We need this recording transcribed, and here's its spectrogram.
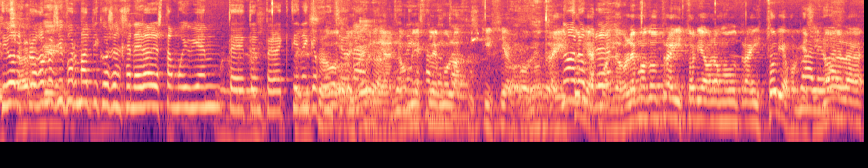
Digo, los programas informáticos en general están muy bien, te- te- pero tienen que funcionar. tienen no mezclemos la justicia con otra No, no, historia. Cuando hablemos de otra historia, hablamos de otra historia, porque Vale, si no, la-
